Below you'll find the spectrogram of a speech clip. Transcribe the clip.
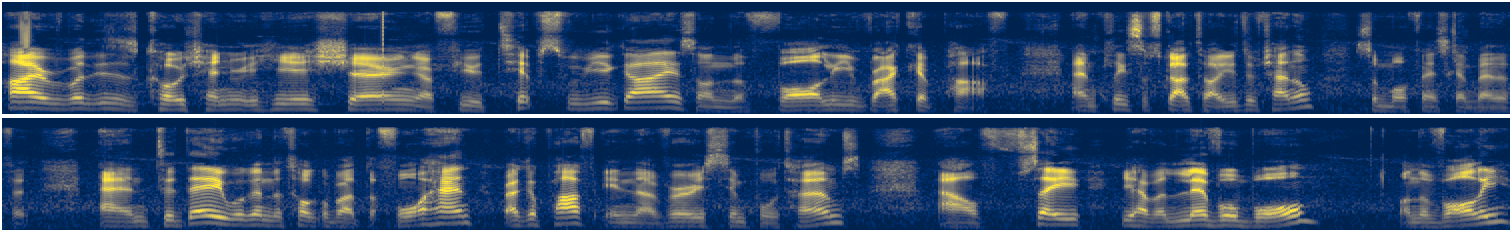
Hi everybody, this is Coach Henry here sharing a few tips with you guys on the volley racket path. And please subscribe to our YouTube channel so more fans can benefit. And today we're going to talk about the forehand racket path in uh, very simple terms. I'll say you have a level ball on the volley.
